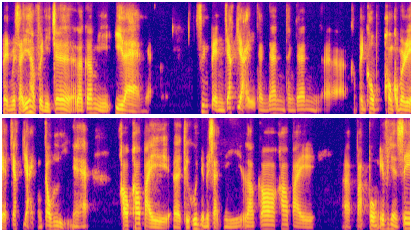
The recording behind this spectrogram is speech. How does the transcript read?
เป็นบริษัทที่ทำเฟอร์นิเจอร์แล้วก็มีอีแลนเนี่ยซึ่งเป็นยักษ์ใหญ่ทางด้านทางด้านเป็นคองคอมเมเรตยักษ์ใหญ่ของเกาหลีเนี่ยฮะเขาเข้าไปถือหุ้นในบริษัทนี้ แล้วก็เข้าไป ปรับปรุง efficiency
